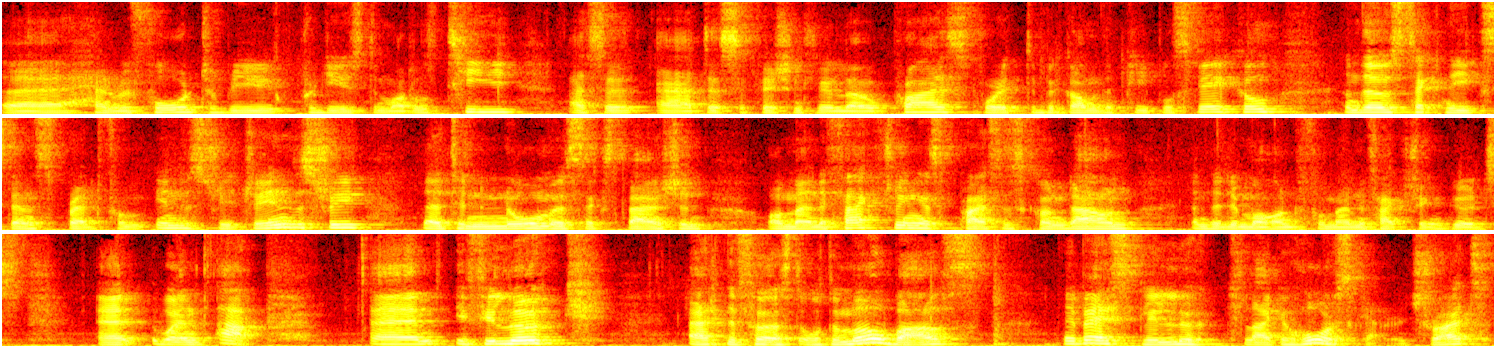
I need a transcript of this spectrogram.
uh, Henry Ford to produce the Model T at a sufficiently low price for it to become the people's vehicle, and those techniques then spread from industry to industry, led to an enormous expansion of manufacturing as prices come down and the demand for manufacturing goods uh, went up. And if you look at the first automobiles, they basically looked like a horse carriage, right?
